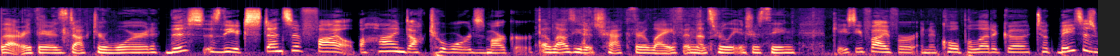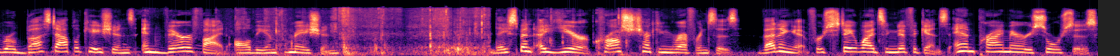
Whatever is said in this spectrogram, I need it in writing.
That right there is Dr. Ward. This is the extensive file behind Dr. Ward's marker. Allows you to track their life, and that's really interesting. Casey Pfeiffer and Nicole Poletika took Bates's robust applications and verified all the information. They spent a year cross checking references, vetting it for statewide significance and primary sources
